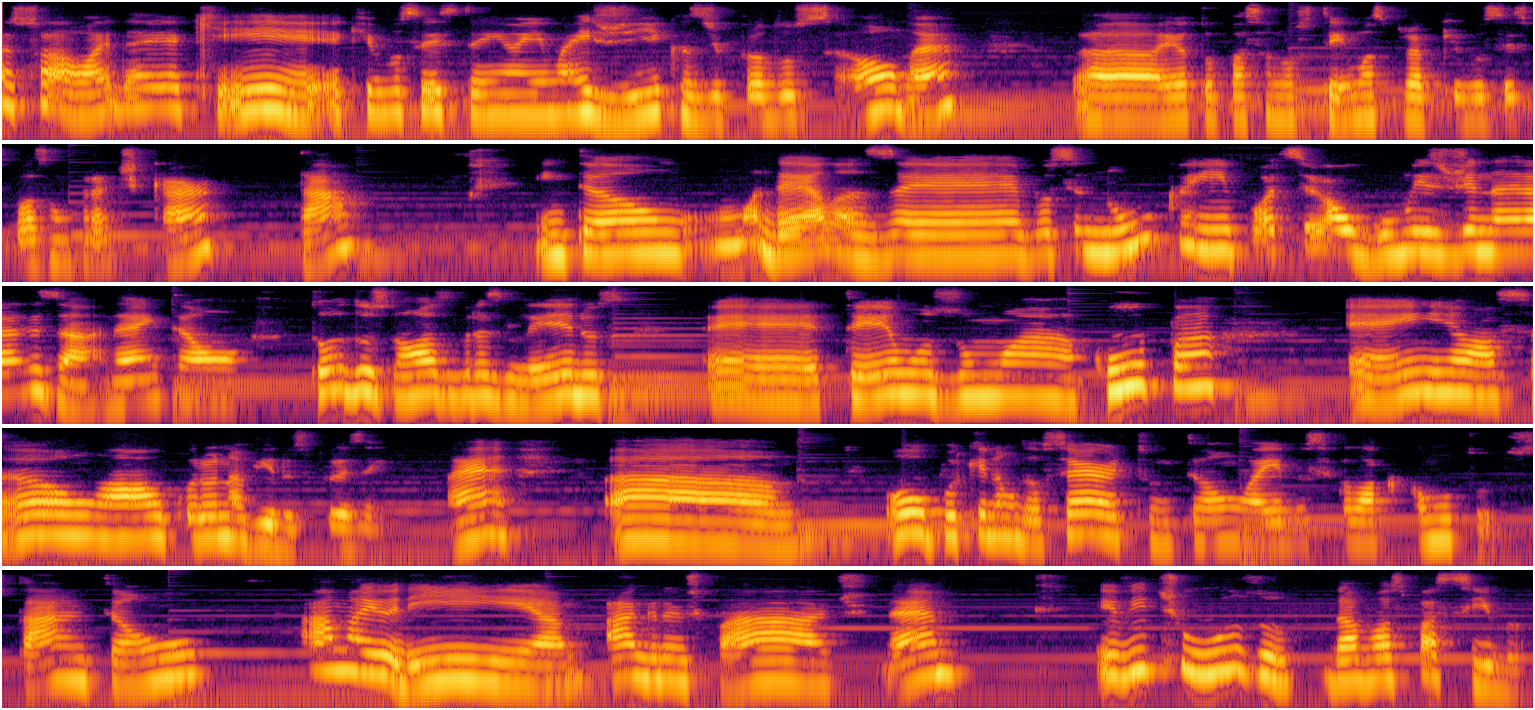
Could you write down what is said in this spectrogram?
Pessoal, a ideia aqui é que vocês tenham aí mais dicas de produção, né? Uh, eu estou passando os temas para que vocês possam praticar, tá? Então, uma delas é você nunca, em hipótese alguma, generalizar, né? Então, todos nós brasileiros é, temos uma culpa é, em relação ao coronavírus, por exemplo, né? Ah, ou porque não deu certo, então aí você coloca como todos, tá? Então, a maioria, a grande parte, né? Evite o uso da voz passiva.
